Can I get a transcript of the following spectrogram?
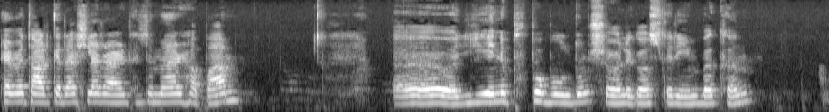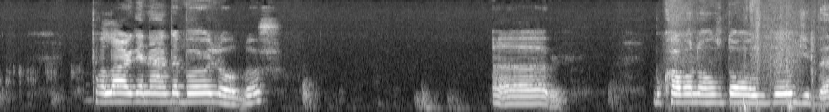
Evet arkadaşlar herkese merhaba. Ee, yeni pupa buldum. Şöyle göstereyim bakın. Pupalar genelde böyle olur. Ee, bu kavanozda olduğu gibi.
